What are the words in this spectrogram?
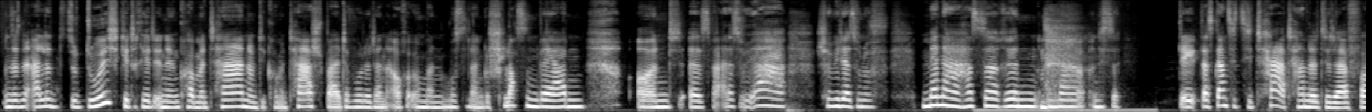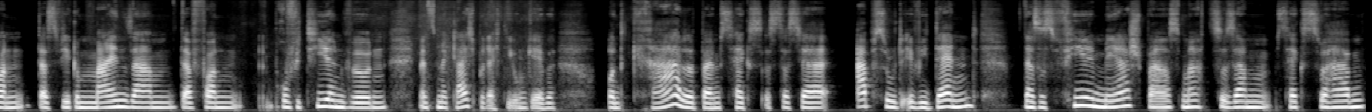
Und sind alle so durchgedreht in den Kommentaren und die Kommentarspalte wurde dann auch irgendwann, musste dann geschlossen werden. Und es war alles so, ja, schon wieder so eine Männerhasserin. Und, da, und ich so, das ganze Zitat handelte davon, dass wir gemeinsam davon profitieren würden, wenn es mehr Gleichberechtigung gäbe. Und gerade beim Sex ist das ja absolut evident, dass es viel mehr Spaß macht, zusammen Sex zu haben,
